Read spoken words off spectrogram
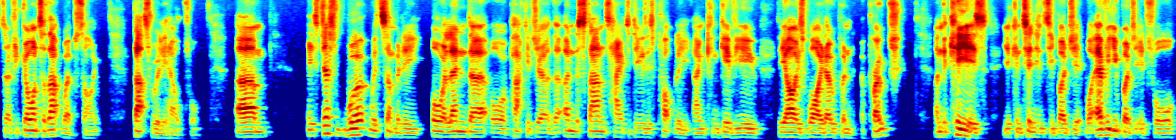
So if you go onto that website, that's really helpful. Um, it's just work with somebody or a lender or a packager that understands how to do this properly and can give you the eyes wide open approach. And the key is your contingency budget. Whatever you budgeted for,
